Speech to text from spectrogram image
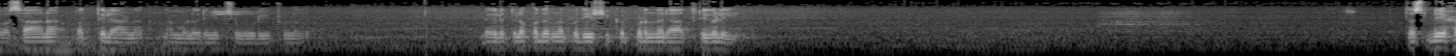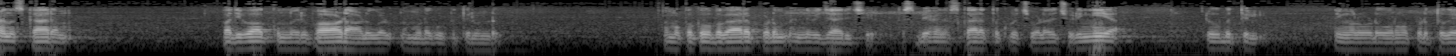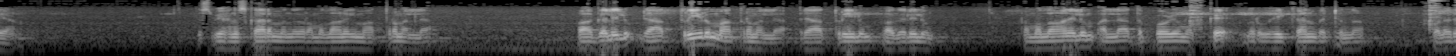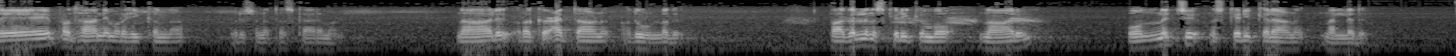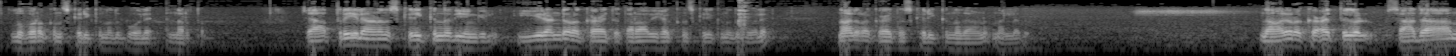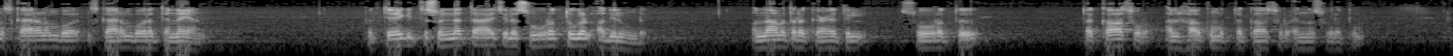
അവസാന പത്തിലാണ് നമ്മൾ ഒരുമിച്ച് കൂടിയിട്ടുള്ളത്. ലൈലത്തുൽ ഖദറിന് പ്രതീക്ഷിക്കപ്പെടുന്ന രാത്രികളിൽ തസ്ബീഹ നിസ്കാരം പതിവാക്കുന്ന ഒരുപാട് ആളുകൾ നമ്മുടെ കൂട്ടത്തിലുണ്ട്. നമുക്കൊക്കെ ഉപകാരപ്പെടും എന്ന് വിചാരിച്ച് തസ്ബീഹ നിസ്കാരത്തെക്കുറിച്ച് വളരെ ചുരുങ്ങിയ രൂപത്തിൽ നിങ്ങളോട് ഓർമ്മപ്പെടുത്തുകയാണ്. തസ്ബീഹ നിസ്കാരം എന്നത് റമദാനിൽ മാത്രമല്ല പകലിലും രാത്രിയിലും മാത്രമല്ല രാത്രിയിലും പകലിലും റമദാനിലും അല്ലാത്തപ്പോഴുമൊക്കെ നിർവഹിക്കാൻ പറ്റുന്ന വളരെ പ്രാധാന്യമർഹിക്കുന്ന ഒരു സുന്നത്ത് നിസ്കാരമാണ്. നാല് റക്കാത്താണ് അതുള്ളത്. പകലിൽ നിസ്കരിക്കുമ്പോൾ നാലും ഒന്നിച്ച് നിസ്കരിക്കലാണ് നല്ലത്. ലുഹറൊക്കെ നിസ്കരിക്കുന്നത് പോലെ എന്നർത്ഥം. രാത്രിയിലാണ് നിസ്കരിക്കുന്നത് എങ്കിൽ ഈ രണ്ട് റക്കായത്ത് തറാവിഹൊക്കെ നിസ്കരിക്കുന്നത് പോലെ നാല് റക്കായത്ത് നിസ്കരിക്കുന്നതാണ് നല്ലത്. നാല് റക്കായത്തുകൾ സാധാ നിസ്കാരണം പോലെ നിസ്കാരം പോലെ തന്നെയാണ്. പ്രത്യേകിച്ച് സുന്നത്തായ ചില സൂറത്തുകൾ അതിലുണ്ട്. ഒന്നാമത്തെ റക്കായത്തിൽ സൂറത്ത് തക്കാസുർ അൽഹാഖുമു തക്കാസുർ എന്ന സൂറത്തും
